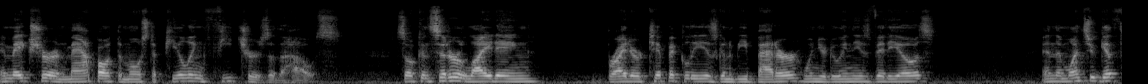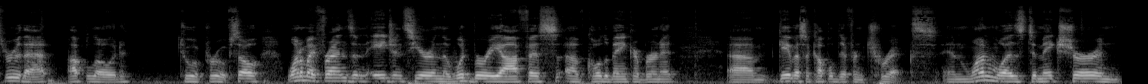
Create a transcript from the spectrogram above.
and make sure and map out the most appealing features of the house. So consider lighting. Brighter typically is going to be better when you're doing these videos. And then once you get through that, upload to approve. So one of my friends and agents here in the Woodbury office of Coldwell Banker Burnett um, gave us a couple different tricks. And one was to make sure and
